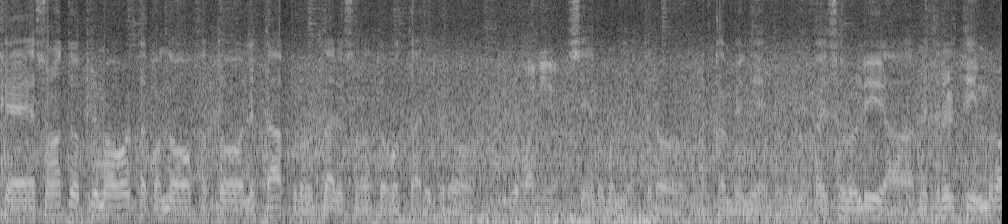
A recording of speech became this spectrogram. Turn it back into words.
Che sono andato la prima volta quando ho fatto l'età per votare, sono andato a votare, però In Romania? sì in Romania, però non cambia niente, quindi vai solo lì a mettere il timbro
